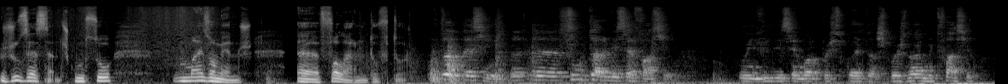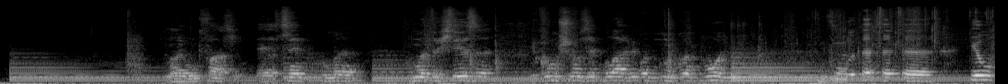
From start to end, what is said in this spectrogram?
José Santos começou, mais ou menos, a falar-me do futuro. Portanto, é assim, eh, se botarem isso é fácil. O indivíduo ir-se embora depois de 40 anos depois não é muito fácil. Não é muito fácil. É sempre com uma, com uma tristeza e como costumam dizer com lágrima no canto do olho. Eh, eh, eh, Eu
